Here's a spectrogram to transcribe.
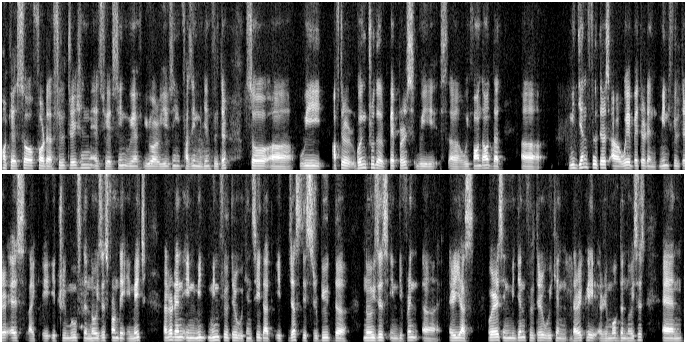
Okay, so for the filtration, as you have seen, we have you are using fuzzy median filter. So uh, we after going through the papers, we uh, we found out that uh, median filters are way better than mean filter as like it, it removes the noises from the image. Rather than in mean filter, we can see that it just distribute the noises in different uh, areas. Whereas in median filter, we can directly remove the noises and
